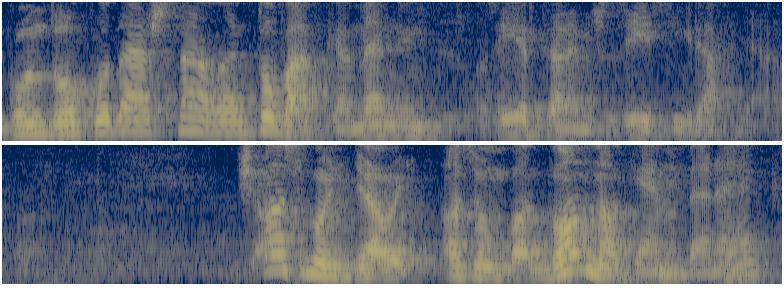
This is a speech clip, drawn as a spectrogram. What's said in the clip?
gondolkodásnál, hanem tovább kell mennünk az értelem és az ész irányába. És azt mondja, hogy azonban vannak emberek,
